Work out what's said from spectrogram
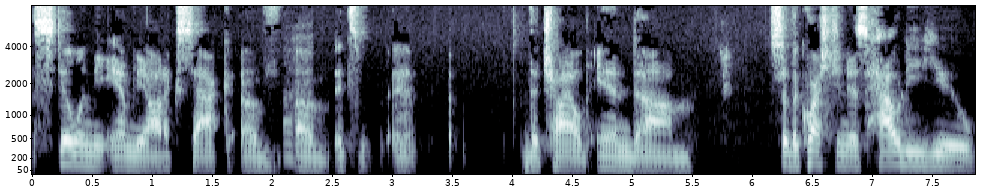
still in the amniotic sac of uh-huh. of its uh, the child. And um, so the question is, how do you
